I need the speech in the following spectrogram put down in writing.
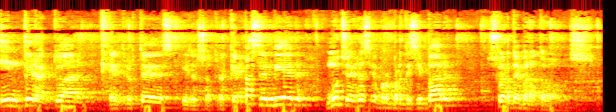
interactuar entre ustedes y nosotros. Que pasen bien, muchas gracias por participar, suerte para todos.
